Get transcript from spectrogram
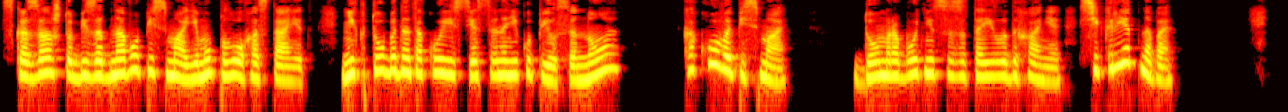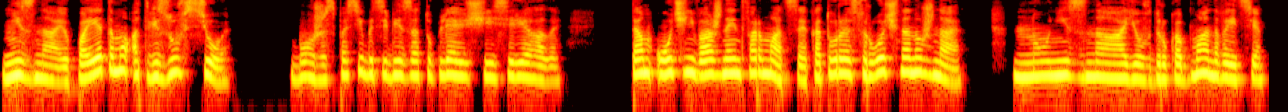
Сказал, что без одного письма ему плохо станет. Никто бы на такое, естественно, не купился. Но... Какого письма? Дом работницы затаила дыхание. Секретного? Не знаю, поэтому отвезу все. Боже, спасибо тебе за тупляющие сериалы. Там очень важная информация, которая срочно нужна. Ну, не знаю, вдруг обманываете.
